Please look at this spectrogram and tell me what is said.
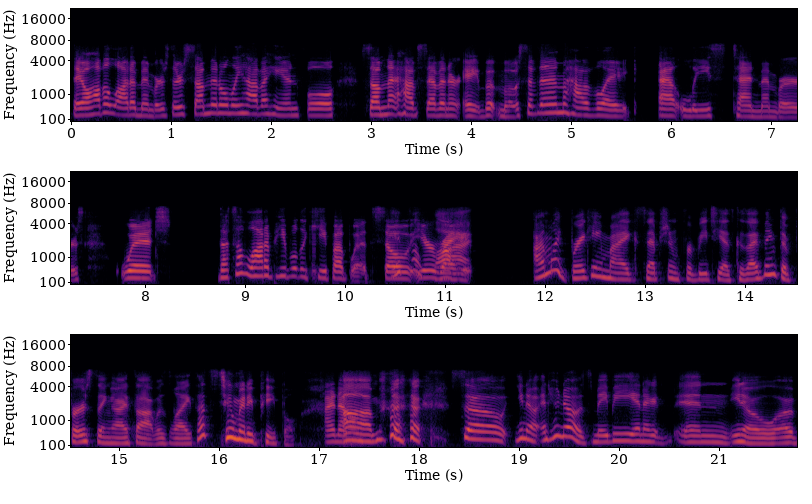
They all have a lot of members. There's some that only have a handful, some that have 7 or 8, but most of them have like at least 10 members, which that's a lot of people to keep up with. So you're lot. right. I'm like breaking my exception for BTS because I think the first thing I thought was like, that's too many people. I know. Um, so you know, and who knows? Maybe in a in you know a,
